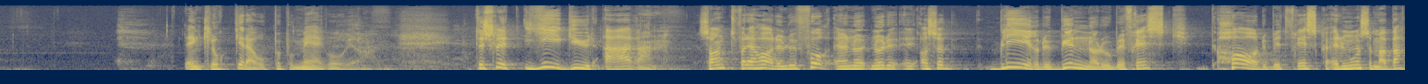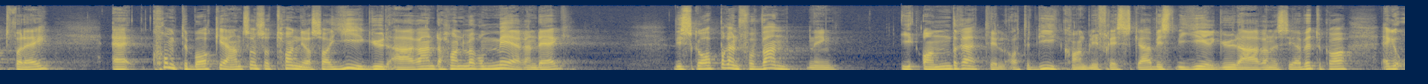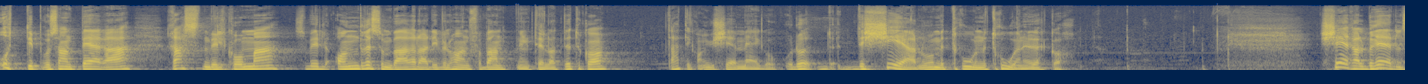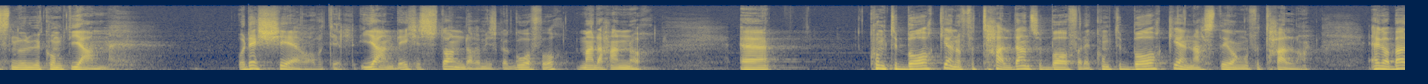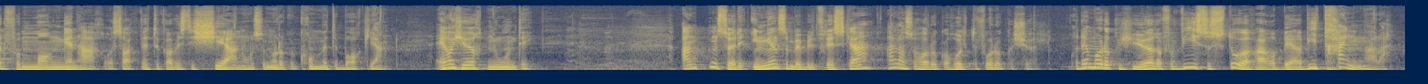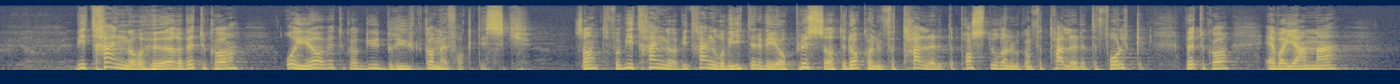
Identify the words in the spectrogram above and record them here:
Det er en klokke der oppe på meg òg, ja. Til slutt, gi Gud æren. Sant? For det har du. du, får, eh, når, når du eh, altså, blir du, Begynner du å bli frisk? Har du blitt frisk? Er det noen som har bedt for deg? Eh, kom tilbake igjen, sånn som Tanja sa. Gi Gud æren. Det handler om mer enn deg. Vi skaper en forventning i andre til at de kan bli friske, hvis vi gir Gud æren og sier vet du hva, jeg er 80% bedre, resten vil komme. Så vil andre som være der, de vil ha en forventning til at vet du hva, dette kan jo skje meg òg. Og det skjer noe med troen og troen øker. Skjer helbredelsen når du er kommet hjem? Og det skjer av og til. Igjen, Det er ikke standarden vi skal gå for, men det hender. Eh, kom tilbake igjen og fortell den som ba for deg. Kom tilbake igjen neste gang og fortell han. Jeg har bedt for mange her og sagt vet du hva, hvis det skjer noe, så må dere komme tilbake igjen. Jeg har ikke hørt noen ting. Enten så er det ingen som er blitt friske, eller så har dere holdt det for dere sjøl. Og det må dere ikke gjøre, for vi som står her og ber, vi trenger det. Vi trenger å høre vet du hva? Å ja, vet du hva? Gud bruker meg faktisk. For vi trenger, vi trenger, å vite det vi gjør. Pluss at da kan du fortelle det til pastoren du kan fortelle det til folk. Vet du hva? Jeg var hjemme.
